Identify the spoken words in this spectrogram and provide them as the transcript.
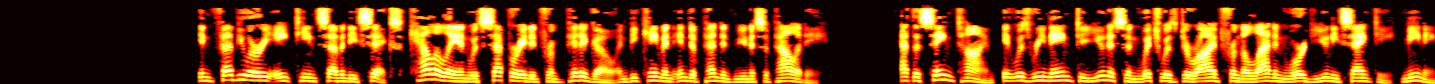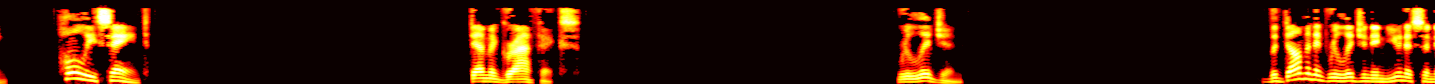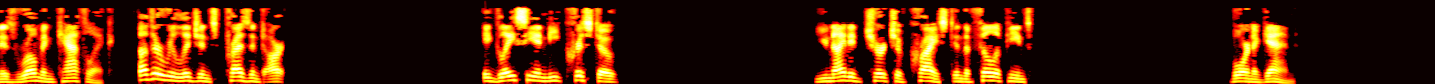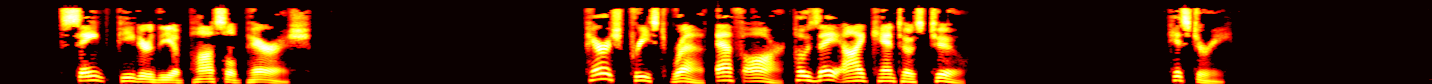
In February 1876, Calilayan was separated from Pitogo and became an independent municipality. At the same time, it was renamed to Unisan which was derived from the Latin word uni sancti, meaning Holy Saint. Demographics Religion The dominant religion in Unisan is Roman Catholic. Other religions present are Iglesia ni Cristo United Church of Christ in the Philippines Born Again St. Peter the Apostle Parish Parish Priest, Rev. Fr. Jose I. Cantos II History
